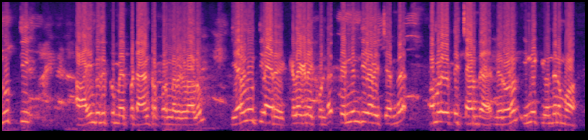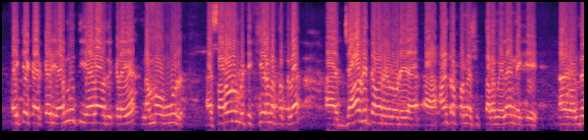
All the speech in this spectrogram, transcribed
நூற்றி நூத்தி ஐம்பதுக்கும் மேற்பட்ட ஆண்டர்பிரனர்களாலும் இருநூத்தி ஆறு கிளைகளை கொண்ட தென்னிந்தியாவை சேர்ந்த தமிழகத்தை சார்ந்த நிறுவனம். இன்னைக்கு வந்து நம்ம பைக்கே கார்கர் இருநூத்தி ஏழாவது கிளையை நம்ம ஊர் சரவணம்பட்டி கீரணத்தத்துல ஜாவித் அவர்களுடைய ஆண்டர்பிரினர்ஷிப் தலைமையில இன்னைக்கு நாங்க வந்து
